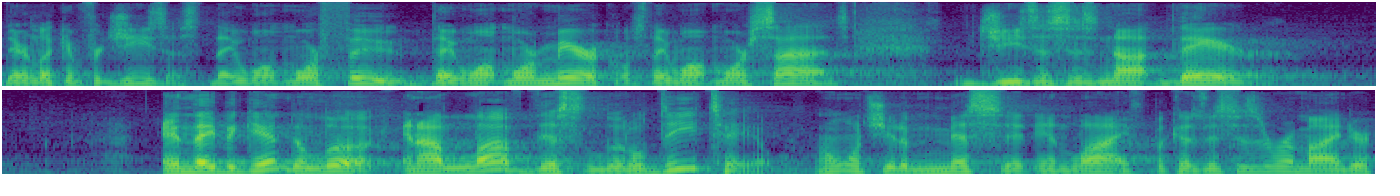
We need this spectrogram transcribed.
They're looking for Jesus. They want more food. They want more miracles. They want more signs. Jesus is not there. And they begin to look, and I love this little detail. I don't want you to miss it in life because this is a reminder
